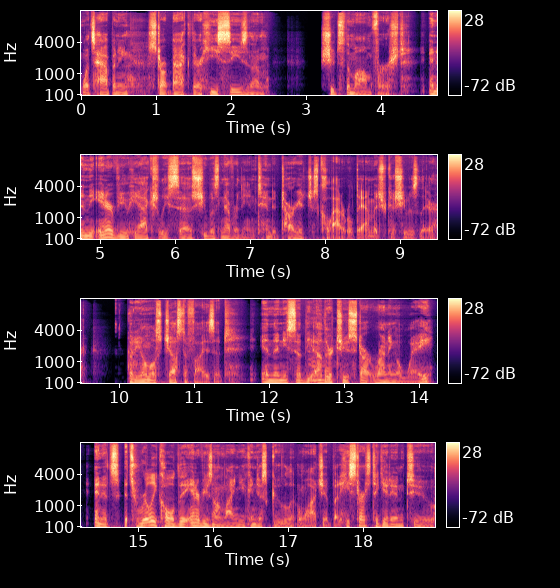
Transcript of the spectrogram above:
what's happening, start back there. He sees them, shoots the mom first. And in the interview, he actually says she was never the intended target, just collateral damage because she was there. But he almost justifies it. And then he said the other two start running away. And it's it's really cold. The interview's online. You can just Google it and watch it. But he starts to get into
